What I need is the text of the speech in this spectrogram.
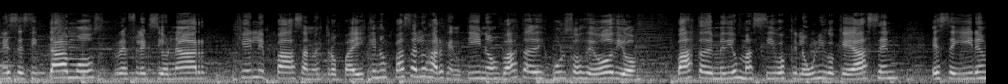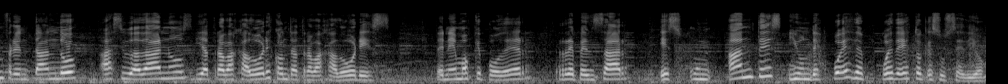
Necesitamos reflexionar qué le pasa a nuestro país, qué nos pasa a los argentinos, basta de discursos de odio, basta de medios masivos que lo único que hacen es seguir enfrentando a ciudadanos y a trabajadores contra trabajadores. Tenemos que poder repensar, es un antes y un después después de esto que sucedió.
